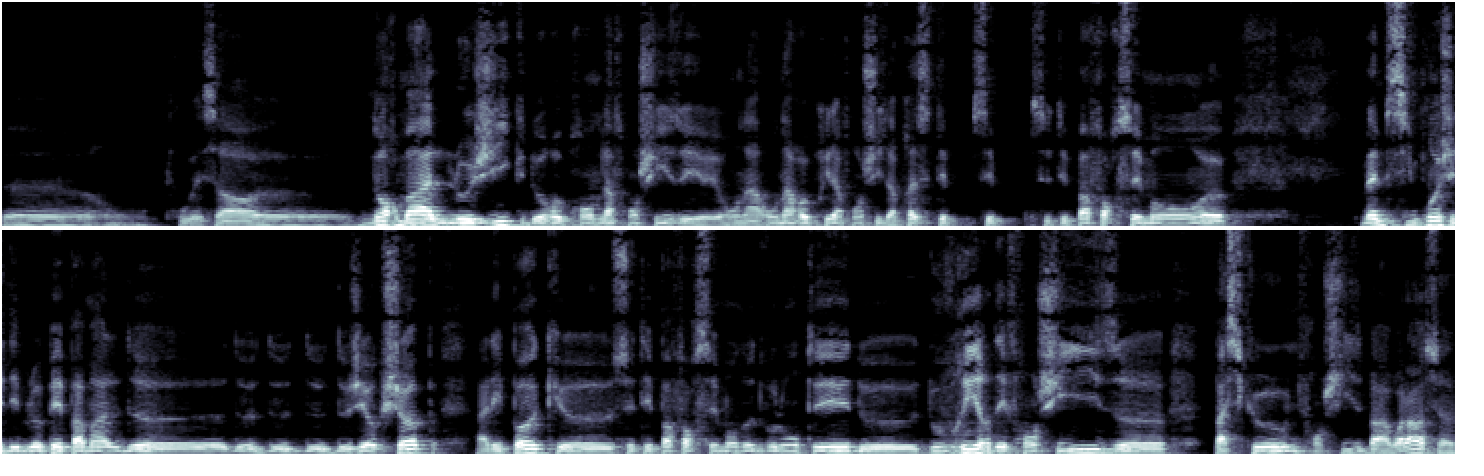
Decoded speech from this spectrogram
Euh, on trouvait ça euh, normal, logique de reprendre la franchise et on a on a repris la franchise. Après c'était c'était pas forcément euh, même si moi j'ai développé pas mal de de de, de, de Geoshop à l'époque, euh, c'était pas forcément notre volonté de d'ouvrir des franchises euh, parce que une franchise, bah voilà, ça,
